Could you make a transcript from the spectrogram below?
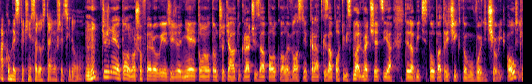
ako bezpečne sa dostaneme všetci domov. Mm-hmm. Čiže nie je to len o šoférovi, čiže nie je to len o tom, čo ťahá tú kratšiu zápalku, ale vlastne krátke zápalky by sme mali mať všetci a teda byť spolupatričí k tomu vodičovi. OK.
